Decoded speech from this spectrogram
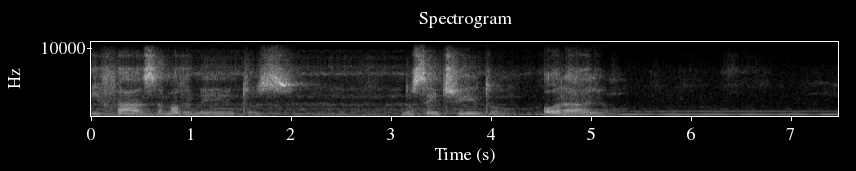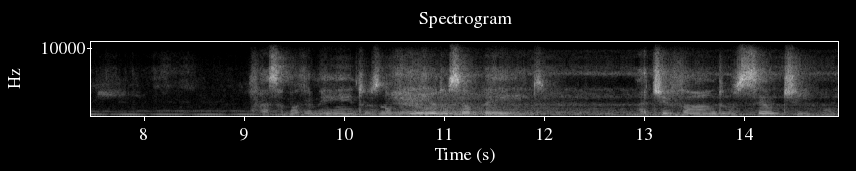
e faça movimentos no sentido horário. Faça movimentos no meio do seu peito, ativando o seu timo.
